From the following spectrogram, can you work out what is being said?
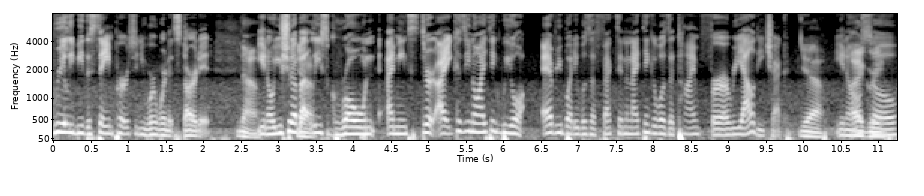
really be the same person you were when it started. no You know, you should have Yeah. at least grown. I mean, because you know, I think we all everybody was affected, and I think it was a time for a reality check. yeah You know, I agree. so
